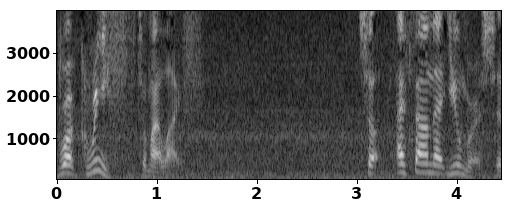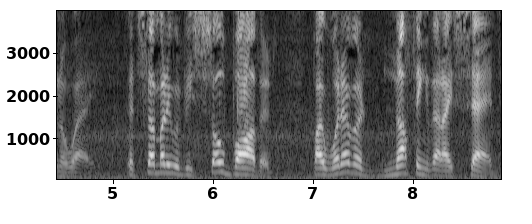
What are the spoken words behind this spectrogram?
brought grief to my life. So I found that humorous in a way that somebody would be so bothered by whatever nothing that I said,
